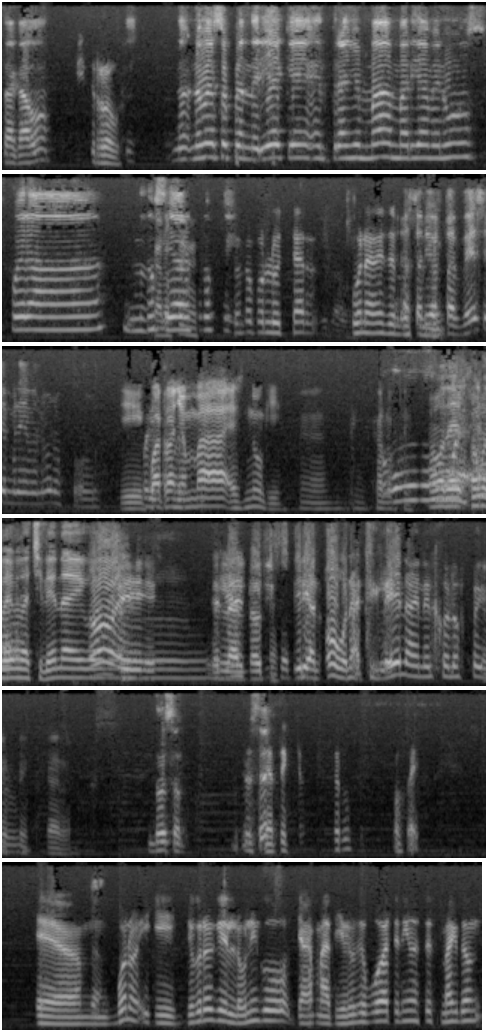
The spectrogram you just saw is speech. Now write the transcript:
Se acabó. Rose. No, no me sorprendería que entre años más María Menús fuera. No sea. Solo por luchar una vez en Ha salido hartas veces, María Menudo. pues. Y Por cuatro años más, Snooki. eh, Fame. Vamos a tener, una chilena igual. No, y en la noticia dirían, oh, una chilena en el Hall of Fame. Claro. Russo. Ya Eh, bueno, y yo creo que lo único llamativo que pudo haber tenido este SmackDown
